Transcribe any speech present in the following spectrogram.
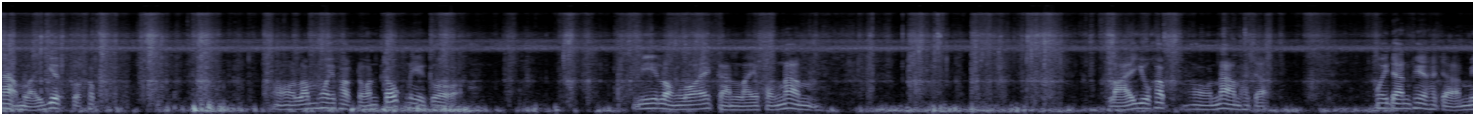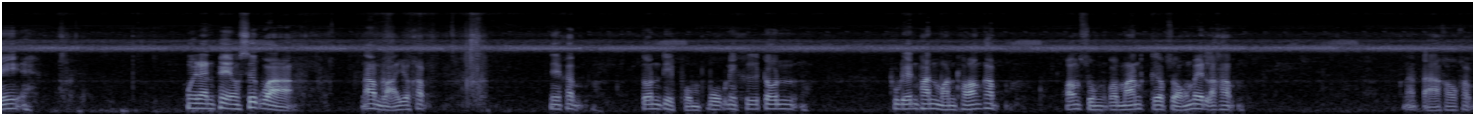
น้ำไหลเยอะกว่าครับอ๋อลำห้วยผักตะวันตกนี่ก็ มีหล่องร้อยการไหลของน้ำหลายอยู่ครับอ๋อน้ำถ้าจะห้วยดันเพถ้าจะมีห้วยดันเพรู้สึกว่า น้ำไหลยอยู่ครับ นี่ครับ ต้นที่ผมปลูกนี่คือต้นทุเรียนพันธุ์หมอนท้องครับ ความสูงประมาณเกือบสองเมตรแล้วครับ หน้าตาเขาครับ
